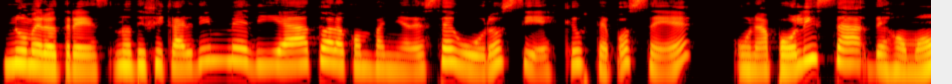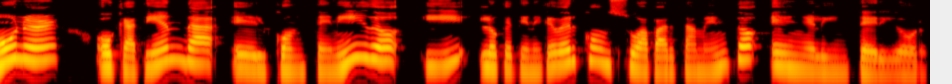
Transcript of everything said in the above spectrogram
Número 3. Notificar de inmediato a la compañía de seguros si es que usted posee una póliza de homeowner o que atienda el contenido y lo que tiene que ver con su apartamento en el interior.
